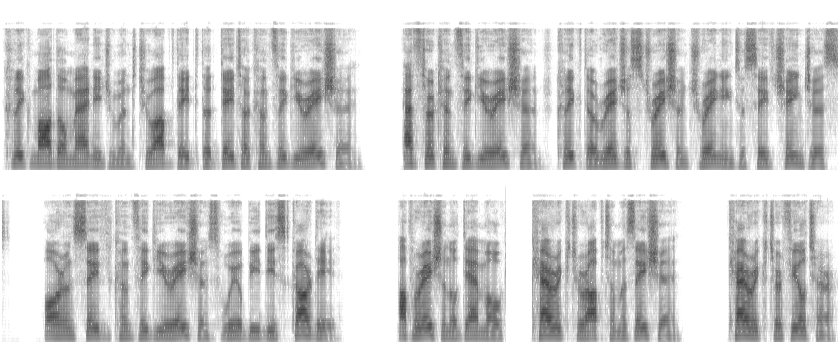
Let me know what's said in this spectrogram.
Click Model Management to update the data configuration. After configuration, click the Registration Training to save changes, or unsaved configurations will be discarded. Operational Demo Character Optimization Character Filter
